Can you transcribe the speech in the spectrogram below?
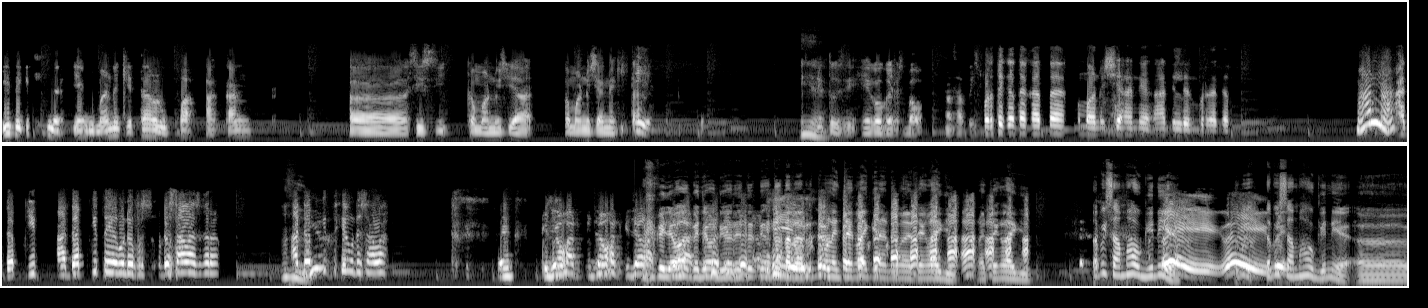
itu, itu bener. yang di mana kita lupa akan eh, sisi kemanusia kemanusiaannya kita Iya. Iya itu sih yang gue garis bawah salah satunya Seperti kata-kata kemanusiaan yang adil dan beradab. mana Adab kita, adab kita yang udah udah salah sekarang. Mhm. Adab kita yang udah salah. kejauhan kejauhan kejauhan kejauhan kejauhan dia itu itu melenceng lagi nanti melenceng lagi melenceng lagi tapi somehow gini ya Wey, wey, tapi wey. somehow gini ya eh,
